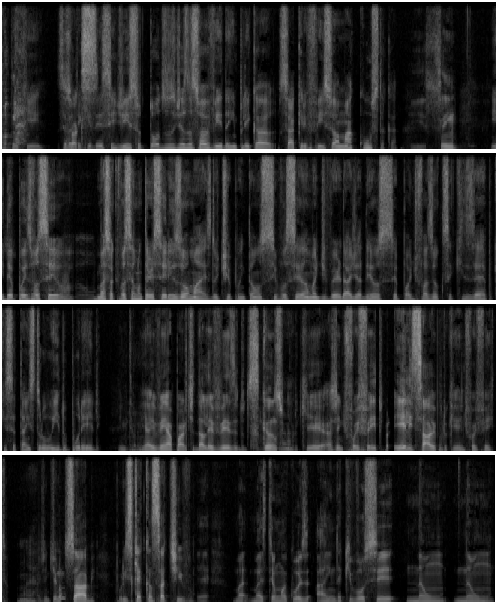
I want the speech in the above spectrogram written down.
Vai ter que, você Só vai ter que que decidir isso todos os dias da sua vida. Implica sacrifício, amar custa, cara. Isso. Sim. E depois você. Mas só que você não terceirizou mais, do tipo, então se você ama de verdade a Deus, você pode fazer o que você quiser, porque você está instruído por Ele. Então, e aí vem a parte da leveza e do descanso, Ah. porque a gente foi feito. Ele sabe por que a gente foi feito. É. A gente não sabe. Por isso que é cansativo. Mas, mas tem uma coisa, ainda que você não não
